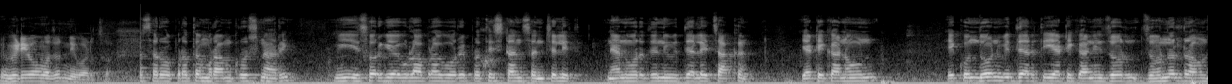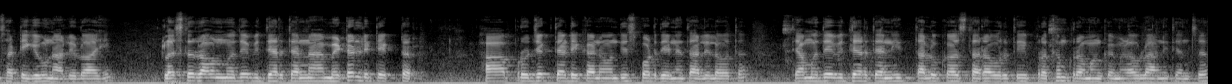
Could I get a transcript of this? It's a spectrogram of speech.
व्हिडिओमधून निवडतो. सर्वप्रथम रामकृष्ण हरी. मी स्वर्गीय गुलाबराव गोरे प्रतिष्ठान संचलित ज्ञानवर्धिनी विद्यालय चाकण या ठिकाणाहून एकूण दोन विद्यार्थी या ठिकाणी झोन झोनल राऊंडसाठी घेऊन आलेलो आहे. क्लस्टर राऊंडमध्ये विद्यार्थ्यांना मेटल डिटेक्टर हा प्रोजेक्ट त्या ठिकाणी ऑन दी स्पॉट देण्यात आलेला होता. त्यामध्ये विद्यार्थ्यांनी तालुका स्तरावरती प्रथम क्रमांक मिळवला आणि त्यांचं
